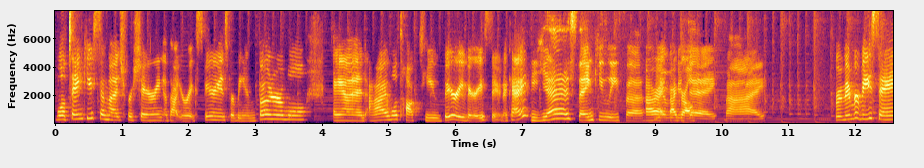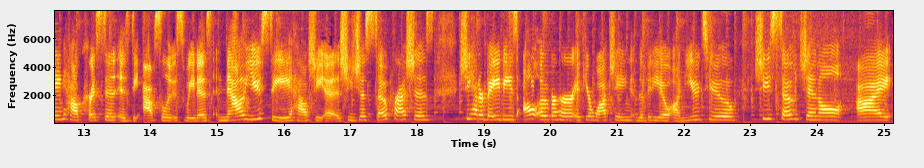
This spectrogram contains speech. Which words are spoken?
well thank you so much for sharing about your experience for being vulnerable and i will talk to you very very soon okay yes thank you lisa all right bye girl day. bye Remember me saying how Kristen is the absolute sweetest? Now you see how she is. She's just so precious. She had her babies all over her. If you're watching the video on YouTube, she's so gentle. I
